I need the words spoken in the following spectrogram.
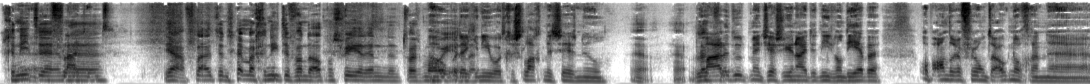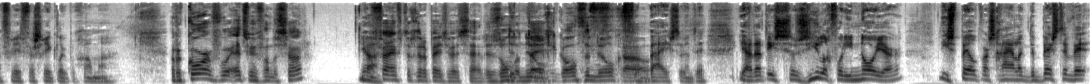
Genieten? fluitend. ja, fluitend, maar genieten van de atmosfeer. En het was mooi. Hopen dat je niet wordt geslacht met 6-0 ja, ja. maar dat doet Manchester United niet, want die hebben op andere fronten ook nog een uh, verschrikkelijk programma. Record voor Edwin van der Sar. Ja. 50 Europese wedstrijden zonder tegengoal, de nul gehouden. Verbijsterend. Hè? Ja, dat is zo zielig voor die Neuer. Die speelt waarschijnlijk de beste,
